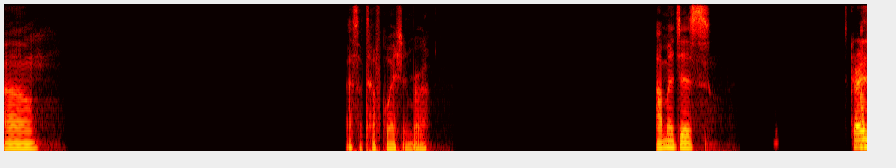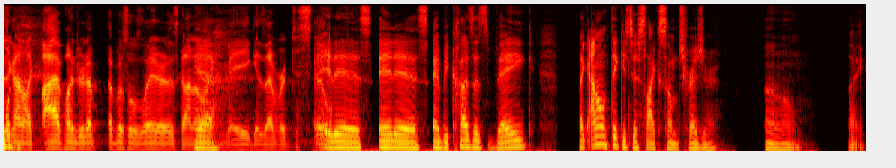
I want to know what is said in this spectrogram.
Um. That's a tough question, bro. I'ma just It's crazy, kind of like five hundred ep- episodes later. It's kind of Yeah. like vague as ever to still. It is. It is. And because it's vague, like I don't think it's just like some treasure. Um like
